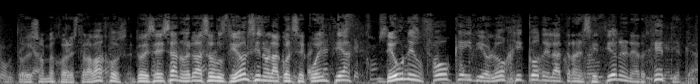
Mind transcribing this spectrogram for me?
Entonces son mejores trabajos. Entonces esa no es la solución, sino la consecuencia de un enfoque ideológico de la transición energética.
